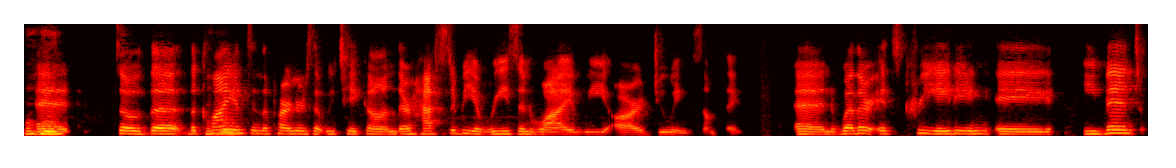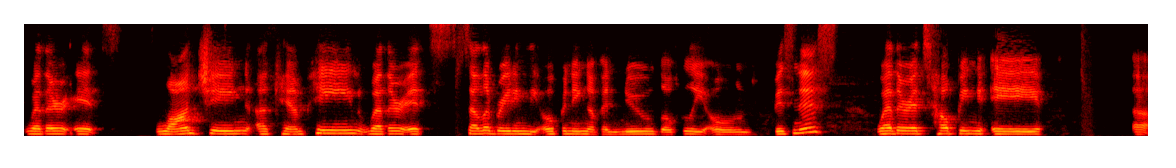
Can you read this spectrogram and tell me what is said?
Mhm. and so the the Mhm. clients and the partners that we take on there has to be a reason why we are doing something and whether it's creating a event whether it's launching a campaign whether it's celebrating the opening of a new locally owned business whether it's helping a a,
